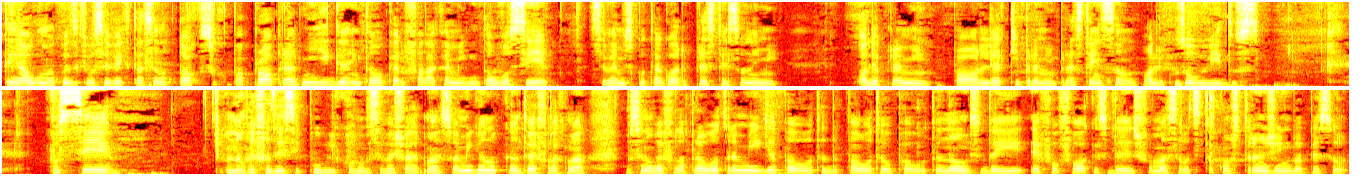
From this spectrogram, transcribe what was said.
tem alguma coisa que você vê que está sendo tóxico para a própria amiga, então eu quero falar com a amiga. Então você você vai me escutar agora, presta atenção em mim. Olha para mim, olha aqui para mim, presta atenção, olha com os ouvidos. Você não vai fazer esse público, você vai chamar sua amiga no canto e vai falar com ela. Você não vai falar para outra amiga, para outra, para outra ou para outra. Não, isso daí é fofoca, isso daí é difamação. Você está constrangendo a pessoa.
